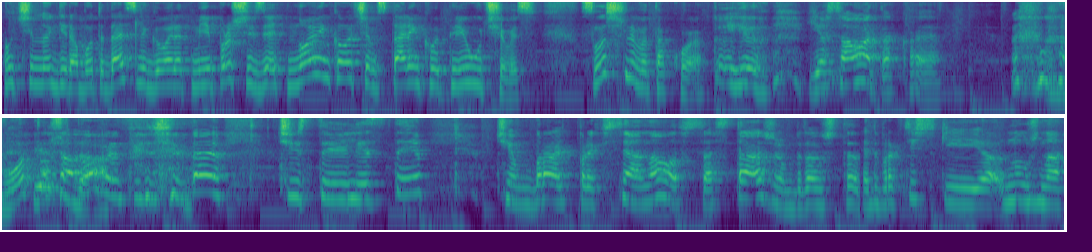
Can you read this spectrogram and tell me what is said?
Очень многие работодатели говорят, мне проще взять новенького, чем старенького переучивать. Слышали вы такое? Я, я сама такая. Вот Я сама предпочитаю чистые листы, чем брать профессионалов со стажем, потому что это практически нужно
